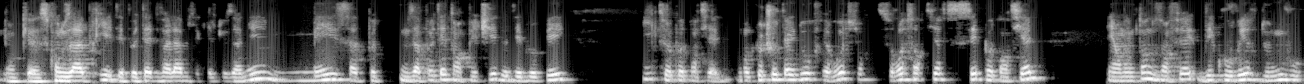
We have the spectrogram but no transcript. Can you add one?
Donc, ce qu'on nous a appris était peut-être valable il y a quelques années, mais ça nous a peut-être empêché de développer X potentiel. Donc le Shotaido fait ressortir ses potentiels et en même temps nous en fait découvrir de nouveaux.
